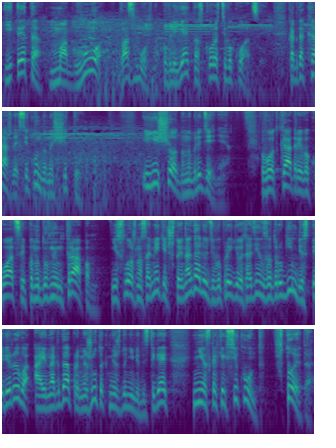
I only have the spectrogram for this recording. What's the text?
И это могло, возможно, повлиять на скорость эвакуации, когда каждая секунда на счету. И еще одно наблюдение. Вот кадры эвакуации по надувным трапам. Несложно заметить, что иногда люди выпрыгивают один за другим без перерыва, а иногда промежуток между ними достигает нескольких секунд. Что это?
